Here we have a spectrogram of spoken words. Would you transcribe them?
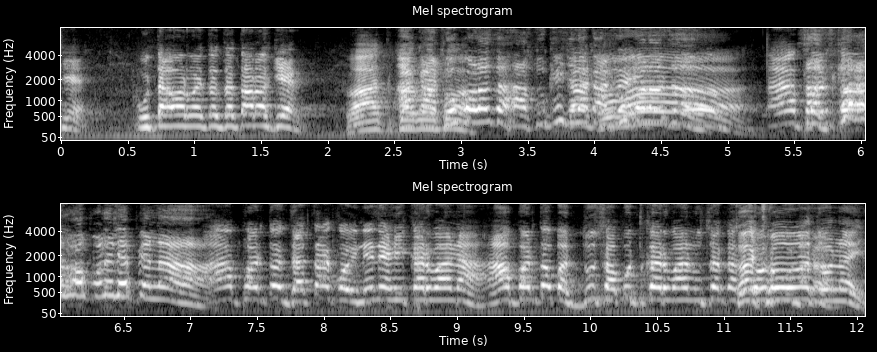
છે. ઉતાવળ હોય તો જતા રહો ઘેર. વાત કરો કાઠું પડે છે, હાસુ કે જરા કાઠું પડે છે. આ સંસ્કાર લો પડે લે પેલા. આ ફરતો જતા કોઈને નહીં કરવાના. આ ફરતો બધું સબૂત કરવાનું છે કે કશો વાંધો નહીં.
